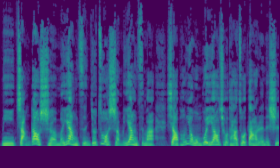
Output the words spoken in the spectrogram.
你长到什么样子，你就做什么样子嘛。小朋友，我们不会要求他做大人的事；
